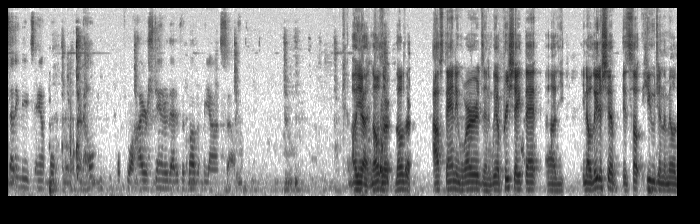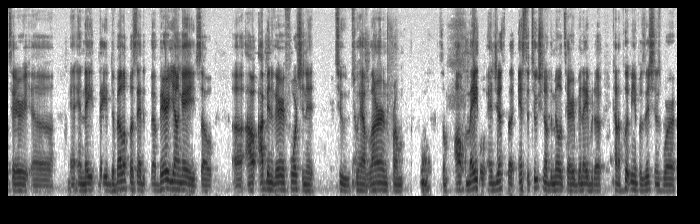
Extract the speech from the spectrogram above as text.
setting the example, and holding people to a higher standard that is above and beyond self. Oh yeah, those are those are outstanding words, and we appreciate that. Uh, you know, leadership is so huge in the military, uh, and, and, they they develop us at a very young age. So uh, I, have been very fortunate to to have learned from some amazing and just the institution of the military, been able to kind of put me in positions where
